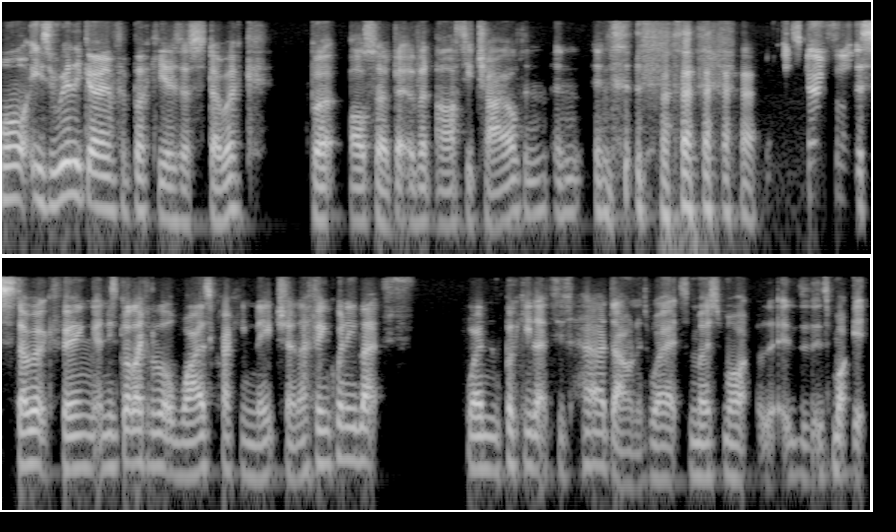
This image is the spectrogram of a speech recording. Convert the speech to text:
Well, he's really going for Bucky as a stoic, but also a bit of an arty child, and in, in he's going for like this stoic thing, and he's got like a little wisecracking nature. And I think when he lets when Bucky lets his hair down is where it's most more it's more it,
